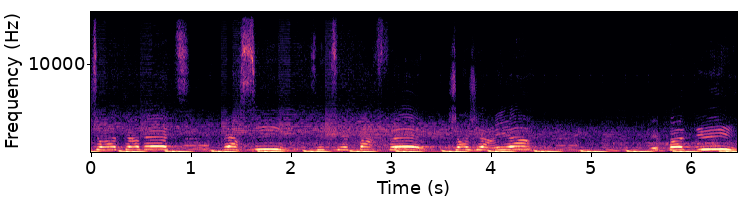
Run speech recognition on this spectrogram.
sur Internet. Merci, vous étiez parfaits. Changez rien. Et bonne nuit.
